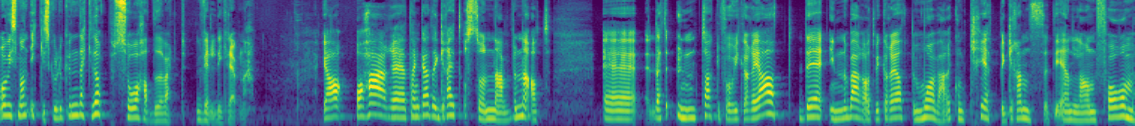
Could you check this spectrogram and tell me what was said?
Og hvis man ikke skulle kunne dekke det opp, så hadde det vært veldig krevende. Ja, og her eh, tenker jeg at det er greit også å nevne at eh, dette unntaket for vikariat, det innebærer at vikariatet må være konkret begrenset i en eller annen form.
